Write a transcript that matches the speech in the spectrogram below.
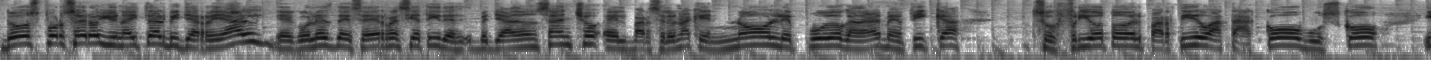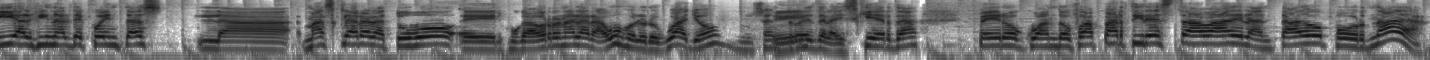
2 por 0 United al Villarreal, eh, goles de CR7 y de Jadon Sancho, el Barcelona que no le pudo ganar al Benfica, sufrió todo el partido, atacó, buscó y al final de cuentas la más clara la tuvo el jugador Ronald Araujo, el uruguayo, un centro desde la izquierda, pero cuando fue a partir estaba adelantado por nada.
